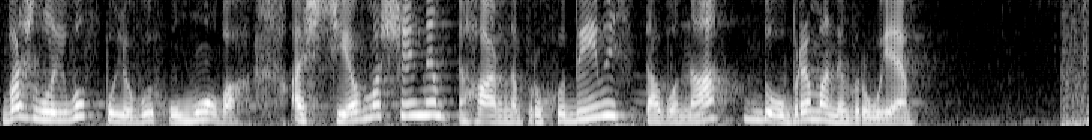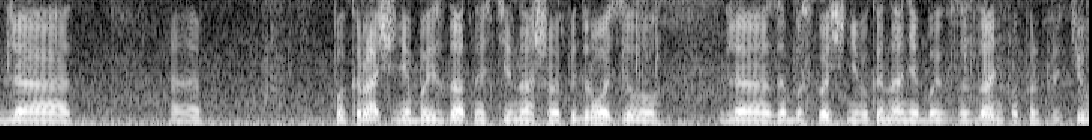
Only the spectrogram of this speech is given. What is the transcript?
важливо в польових умовах. А ще в машини гарна проходимість та вона добре маневрує. для е, покращення боєздатності нашого підрозділу, для забезпечення виконання бойових завдань по прикриттю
